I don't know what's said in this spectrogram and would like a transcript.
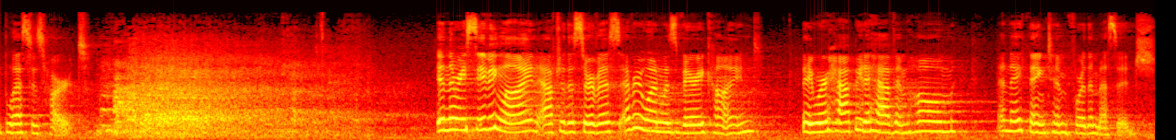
bless his heart. In the receiving line after the service, everyone was very kind. They were happy to have him home, and they thanked him for the message.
